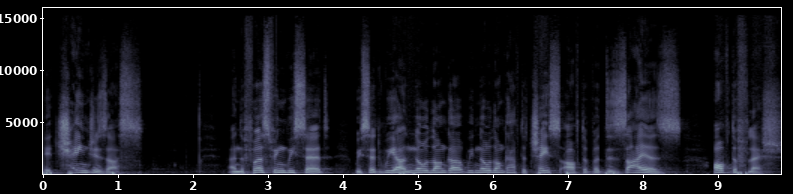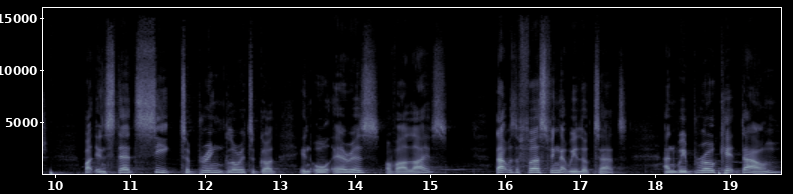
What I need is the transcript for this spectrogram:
it changes us. And the first thing we said, we said we are no longer, we no longer have to chase after the desires of the flesh, but instead seek to bring glory to God in all areas of our lives. That was the first thing that we looked at. And we broke it down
